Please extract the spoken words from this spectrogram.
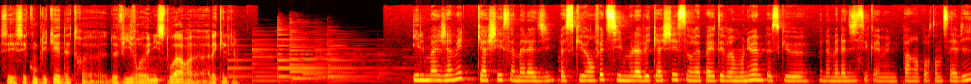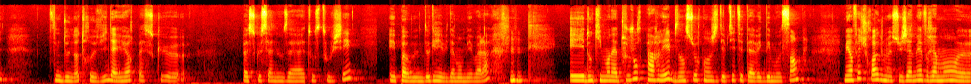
c'est compliqué d'être, euh, de vivre une histoire avec quelqu'un. Il m'a jamais caché sa maladie parce que en fait s'il me l'avait caché ça aurait pas été vraiment lui-même parce que bah, la maladie c'est quand même une part importante de sa vie, de notre vie d'ailleurs parce que parce que ça nous a tous touchés, et pas au même degré évidemment, mais voilà. et donc il m'en a toujours parlé, bien sûr quand j'étais petite c'était avec des mots simples, mais en fait je crois que je me suis jamais vraiment euh,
